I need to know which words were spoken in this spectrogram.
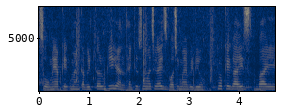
सो so, मैं आपके कमेंट का वेट करूँगी and thank you so much guys watching my video okay guys bye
